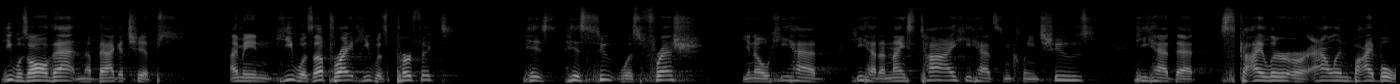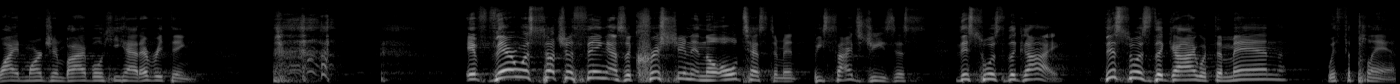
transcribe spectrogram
He was all that in a bag of chips. I mean, he was upright, he was perfect. His his suit was fresh. You know, he had he had a nice tie, he had some clean shoes, he had that Schuyler or Allan Bible, wide margin Bible, he had everything. If there was such a thing as a Christian in the Old Testament besides Jesus, this was the guy. This was the guy with the man with the plan.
